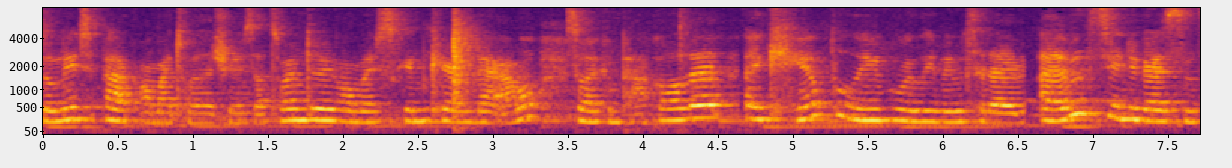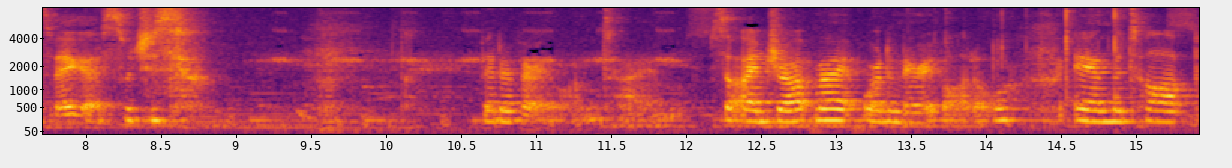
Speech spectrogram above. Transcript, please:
still need to pack all my toiletries. That's why I'm doing all my skincare now, so I can pack all of it. I can't believe we're leaving today. I haven't seen you guys since Vegas, which is been a very long time. So I dropped my ordinary bottle and the top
